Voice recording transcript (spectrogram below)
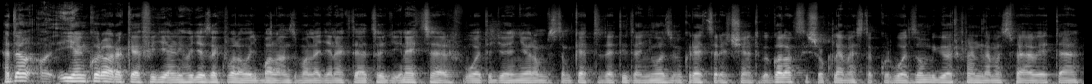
Hát a, a, ilyenkor arra kell figyelni, hogy ezek valahogy balanszban legyenek, tehát hogy én egyszer volt egy olyan nyaram, azt 2018 amikor egyszer csináltuk a Galaxisok lemezt, akkor volt Zombie Girlfriend lemez felvétel,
